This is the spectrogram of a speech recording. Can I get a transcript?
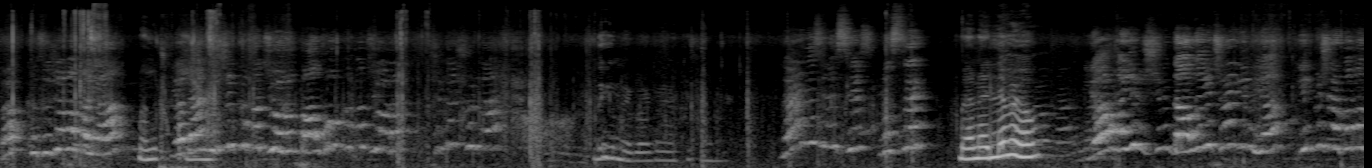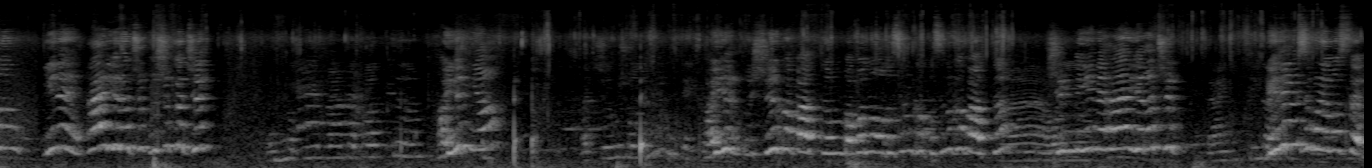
Bak kızacağım ama ya. Ben de çok Ya ben ışık kapatıyorum, balkon kapatıyorum. Çıkın şuradan. Duyulmuyor bu arada etmeyin. Neredesiniz siz? Nasıl? Ben ellemiyorum. Ya hayır şimdi dalga geçer gibi ya. Gitmişler babanın yine her yer açık, ışık açık. Kapıyı ben kapattım. Hayır ya. Açılmış olabilir mi tekrar? Hayır ışığı kapattım. Babanın odasının kapısını kapattım. Şimdi yine her yer açık. Gelir misin buraya Mısır?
